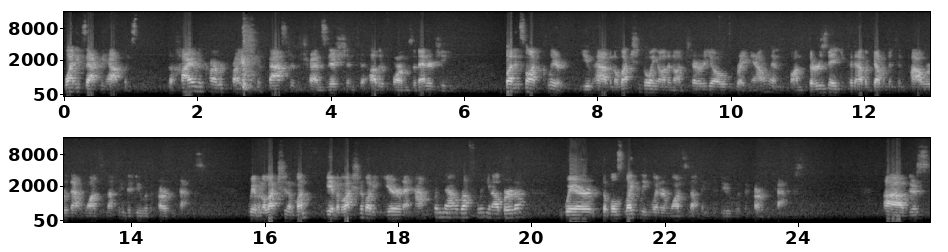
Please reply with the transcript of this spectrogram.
what exactly happens? The higher the carbon price, the faster the transition to other forms of energy. But it's not clear. You have an election going on in Ontario right now, and on Thursday you could have a government in power that wants nothing to do with the carbon tax. We have an election a month. We have an election about a year and a half from now, roughly, in Alberta, where the most likely winner wants nothing to do with the carbon tax. Uh, there's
